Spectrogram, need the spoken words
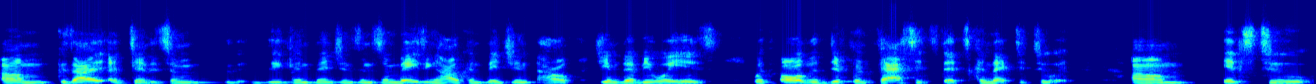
because um, I attended some the conventions, and it's amazing how convention how GMWA is with all the different facets that's connected to it. Um, it's to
